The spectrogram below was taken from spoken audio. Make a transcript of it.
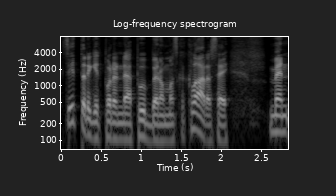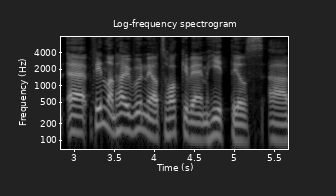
sitta riktigt på den där puben om man ska klara sig. Men eh, Finland har ju vunnit alltså hockey-VM hittills, eh,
